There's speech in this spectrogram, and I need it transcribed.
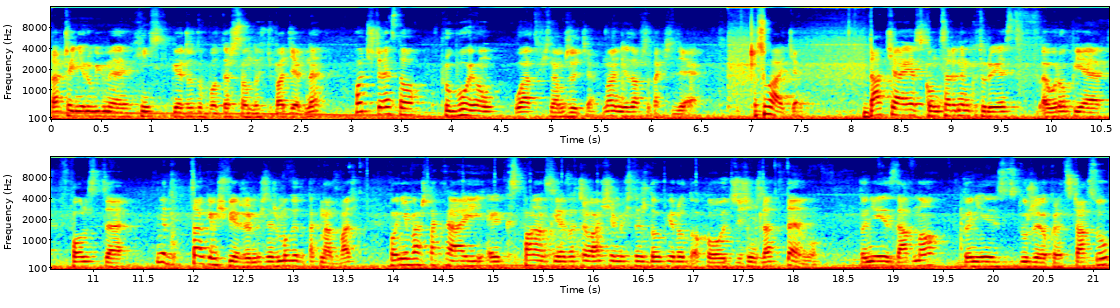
Raczej nie lubimy chińskich gadżetów, bo też są dość badziewne, choć często próbują ułatwić nam życie. No nie zawsze tak się dzieje. Słuchajcie, Dacia jest koncernem, który jest w Europie, w Polsce nie, całkiem świeży, myślę, że mogę to tak nazwać, ponieważ taka ekspansja zaczęła się myślę, że dopiero około 10 lat temu. To nie jest dawno, to nie jest duży okres czasu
